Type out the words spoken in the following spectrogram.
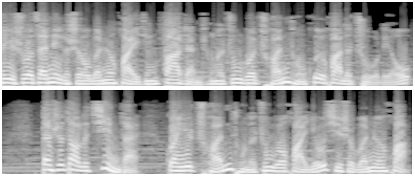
可以说，在那个时候，文人画已经发展成了中国传统绘画的主流。但是到了近代，关于传统的中国画，尤其是文人画，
